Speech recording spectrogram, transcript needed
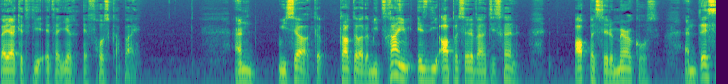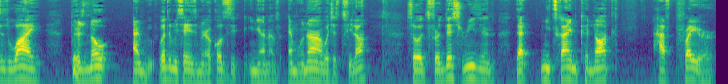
והיה כתתי את העיר אפרוס כפיי. And we saw, talked about the Mitzrayim is the opposite of Eretz Yisrael, opposite of miracles. And this is why there's no, and what did we say is miracles? Inyan of Emunah, which is Tefillah. So it's for this reason that Mitzrayim cannot have prayer.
